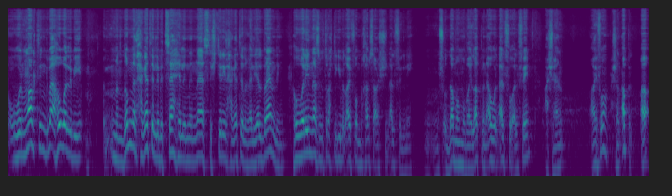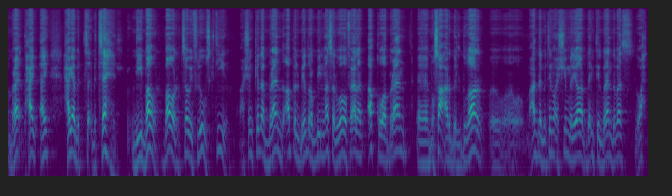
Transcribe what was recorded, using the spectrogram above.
وال marketing بقى هو اللي بي من ضمن الحاجات اللي بتسهل إن الناس تشتري الحاجات الغالية ال branding هو ليه الناس بتروح تجيب ال iPhone ب 25000 جنيه؟ مش قدامهم موبايلات من أول 1000 و2000 عشان iPhone عشان Apple. آه brand حاجة أي حاجة بتس- بتسهل. دي power power تساوي فلوس كتير. عشان كده brand Apple بيضرب بيه المثل وهو فعلا أقوى brand آه، مسعر بالدولار آه، معدل 220 مليار. ده قيمة ال brand بس لوحده.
